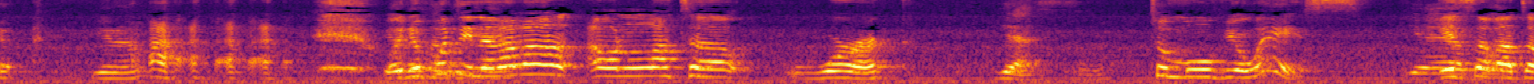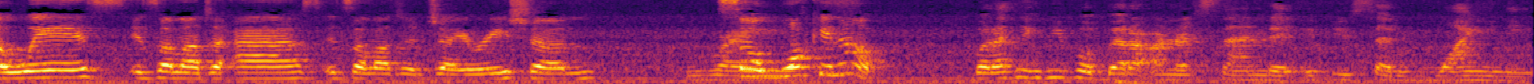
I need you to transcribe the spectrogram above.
you know? when you put in a lot, a lot of work Yes. to move your waist. Yeah. it's a lot of waist, it's a lot of ass, it's a lot of gyration. Right. So walking up. but I think people better understand it if you said wining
